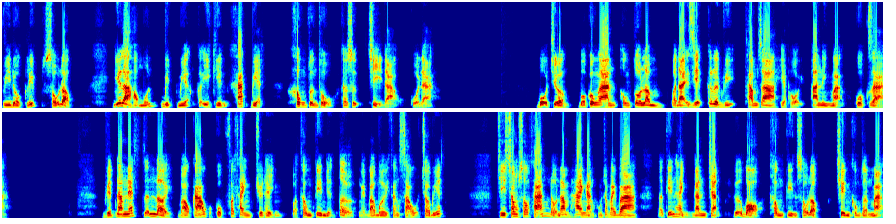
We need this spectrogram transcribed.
video clip xấu độc, nghĩa là họ muốn bịt miệng các ý kiến khác biệt, không tuân thủ theo sự chỉ đạo của Đảng. Bộ trưởng Bộ Công an ông Tô Lâm và đại diện các đơn vị tham gia Hiệp hội An ninh mạng quốc gia. Vietnamnet dẫn lời báo cáo của Cục Phát thanh Truyền hình và Thông tin Điện tử ngày 30 tháng 6 cho biết, chỉ trong 6 tháng đầu năm 2023 đã tiến hành ngăn chặn gỡ bỏ thông tin xấu độc trên không gian mạng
